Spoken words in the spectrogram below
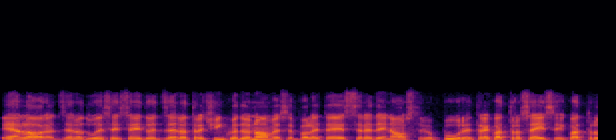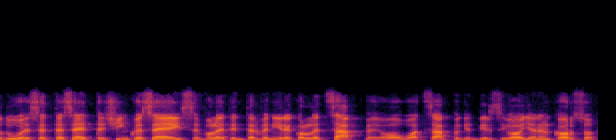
E allora 0266203529 se volete essere dei nostri oppure 346 642 7756 se volete intervenire con le zappe o WhatsApp che dir si voglia nel corso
